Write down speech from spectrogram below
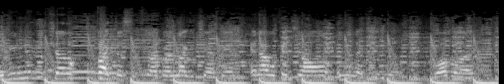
If you're new to the channel, fight the subscribe button like a champion. And I will catch y'all in the next video. Bye bye.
